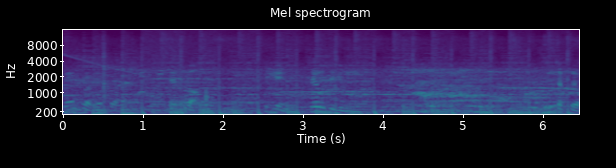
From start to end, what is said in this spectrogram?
덴프라, 덴프라. 덴프라. 튀김, 새우 튀김. 진짜 새우.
